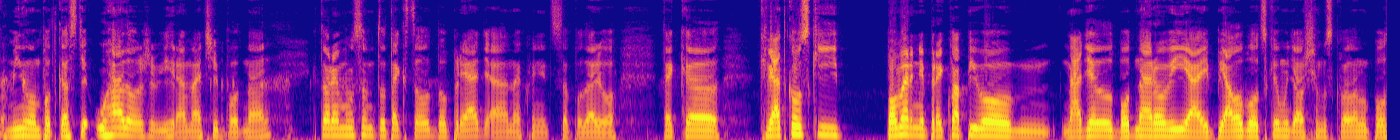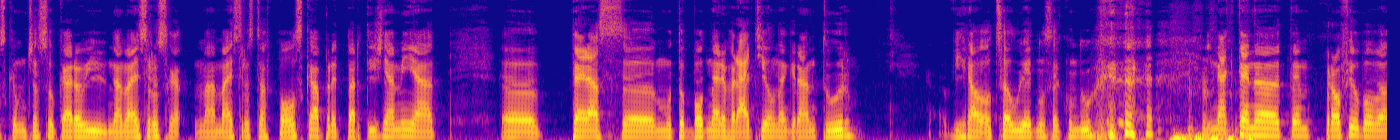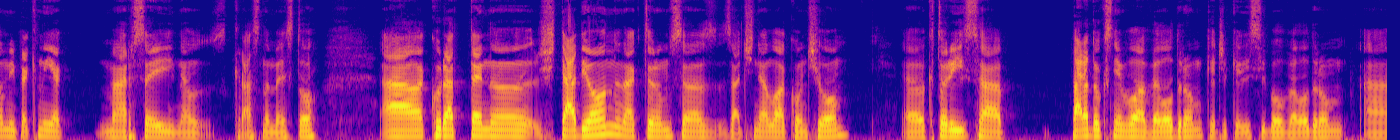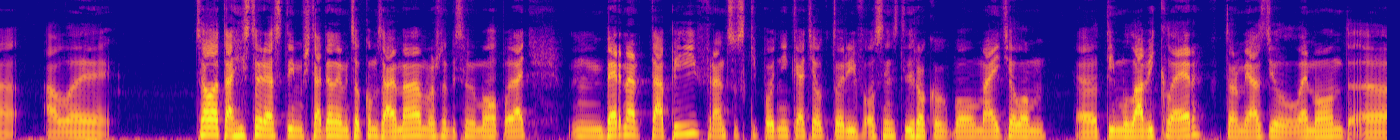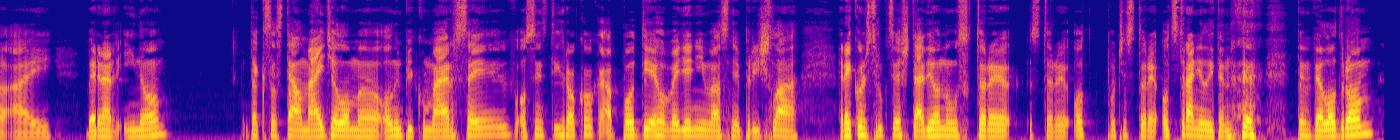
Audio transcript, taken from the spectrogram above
v minulom podcaste uhádol, že vyhrá Mačej Bodnar, ktorému som to tak chcel dopriať a nakoniec sa podarilo. Tak uh, Kviatkovský pomerne prekvapivo nadelil Bodnárovi aj Bialoblodskému ďalšiemu skvelému polskému časovkárovi na, majstrovstvách, na majstrovstvách Polska pred pár týždňami a uh, teraz uh, mu to Bodnar vrátil na Grand Tour vyhral o celú jednu sekundu. Inak ten, ten profil bol veľmi pekný, ak Marseille, no, krásne mesto. A akurát ten e, štadión, na ktorom sa začínalo a končilo, e, ktorý sa paradoxne volá Velodrom, keďže kedysi bol Velodrom, a, ale celá tá história s tým štadiónom je celkom zaujímavá, možno by som ju mohol povedať. Mm, Bernard Tapie, francúzsky podnikateľ, ktorý v 80 rokoch bol majiteľom týmu La Claire, v ktorom jazdil Le Monde, uh, aj Bernard Ino, tak sa stal majiteľom e, Olympiku Marseille v 80 rokoch a pod jeho vedením vlastne prišla rekonštrukcia štadionu, z ktoré, z ktoré od, počas ktorej odstranili ten, ten velodrom.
